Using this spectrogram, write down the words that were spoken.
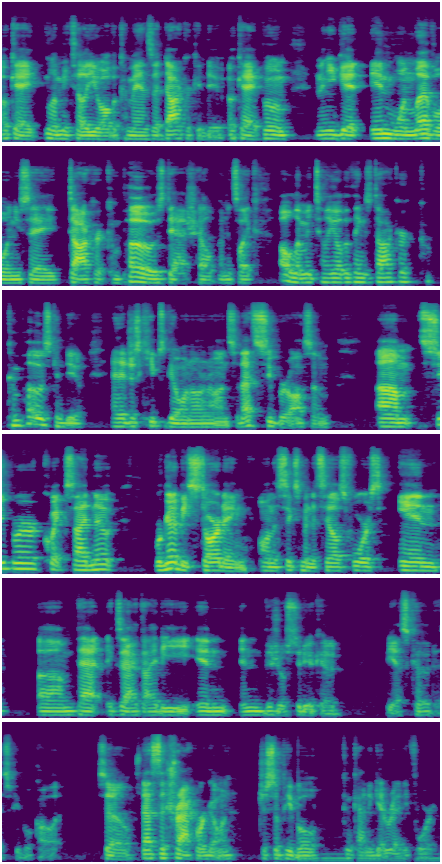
Okay, let me tell you all the commands that Docker can do. Okay, boom, and then you get in one level and you say Docker compose dash help, and it's like, oh, let me tell you all the things Docker c- compose can do, and it just keeps going on and on. So that's super awesome. Um, super quick side note: we're going to be starting on the six minute Salesforce in um, that exact ID in in Visual Studio Code, VS Code as people call it. So that's the track we're going, just so people can kind of get ready for it.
